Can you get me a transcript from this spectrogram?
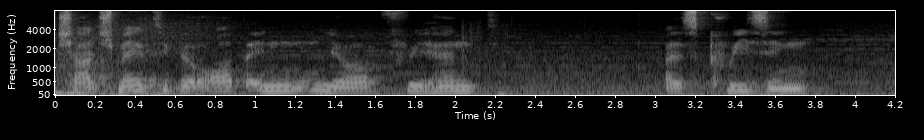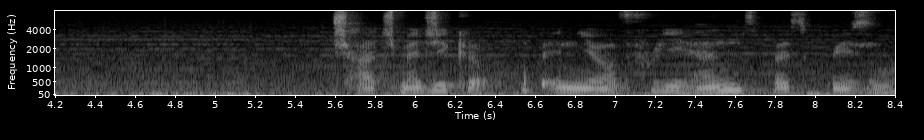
Charge Magical Orb in your free hand by squeezing. Charge Magical Orb in your free hand by squeezing.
